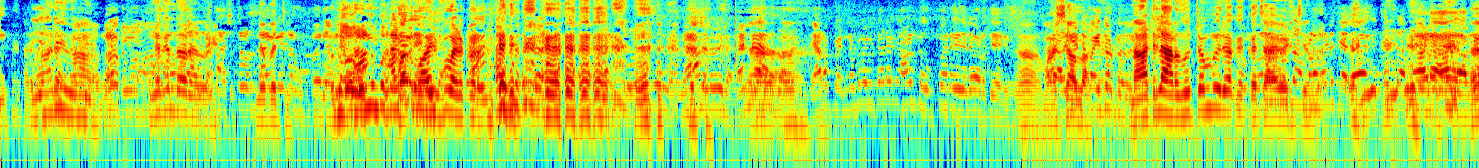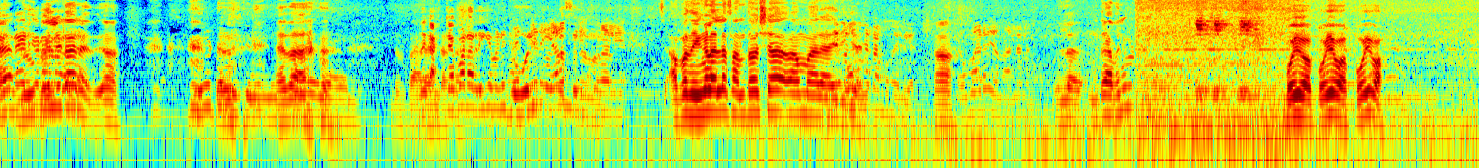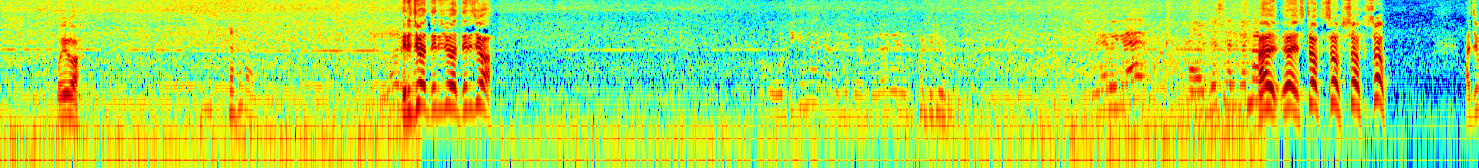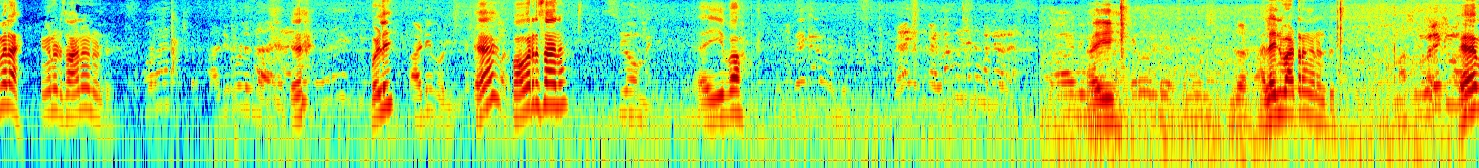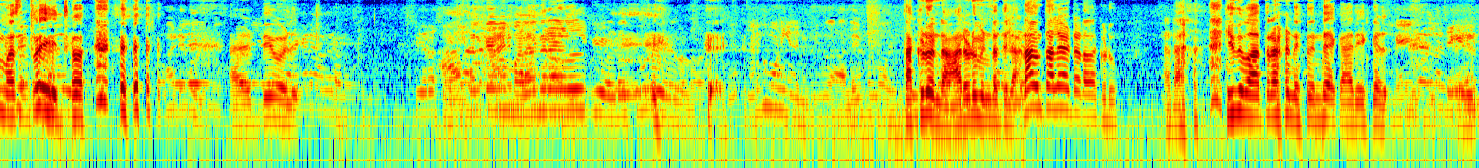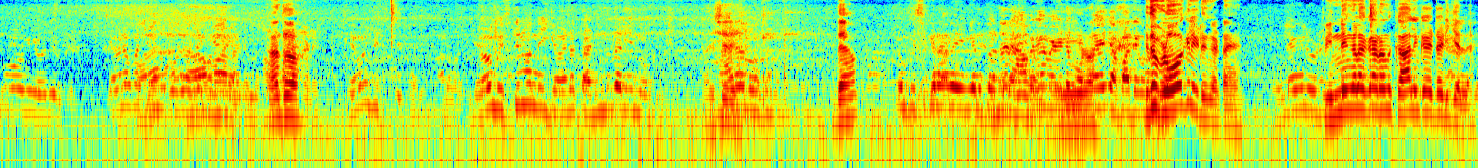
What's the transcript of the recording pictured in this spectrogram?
നിങ്ങൾക്ക് എന്താ പറയാനുള്ളത് ഇതിനെ പറ്റി. വൈഫ് രൂപ നാട്ടിൽ അറുന്നൂറ്റമ്പത് രൂപക്കൊക്കെ ചായ മേടിച്ചത് ബ്ലൂ ഇടാനത് ആ. ഏതാ? അപ്പൊ നിങ്ങളെല്ലാം സന്തോഷമാരായിരിക്കും ആ. ഇല്ല എന്താ അവന്? പോയി വാ പോയി വാ പോയി വാ. പോയി വാ. തിരിച്ചു വാ തിരിച്ചു വാ തിരിച്ചു വാ. Stop stop stop stop. അജിമല എങ്ങനെയുണ്ട് സാധനം ഉണ്ട് അടിപൊളി ഏ? പവർ സാധനം? സിയോമേ. അയ്യവാ അലൈൻ വാട്ടർ എങ്ങനെ ഉണ്ട് ഏ മസ്റ്റർ ചെയ്തോ അടിപൊളി തക്കിടുണ്ട് ആരോടും മിണ്ടത്തില്ല. കേട്ടാ തക്കിടു. എടാ ഇത് മാത്രമാണ് ഇവന്റെ കാര്യങ്ങൾ. അതോ ഇത് വ്ളോഗിൽ ഇടും കേട്ടെ ഞാൻ. പിന്നെ നിങ്ങളെ കാരണം കാലും കയറ്റടിക്കല്ലേ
